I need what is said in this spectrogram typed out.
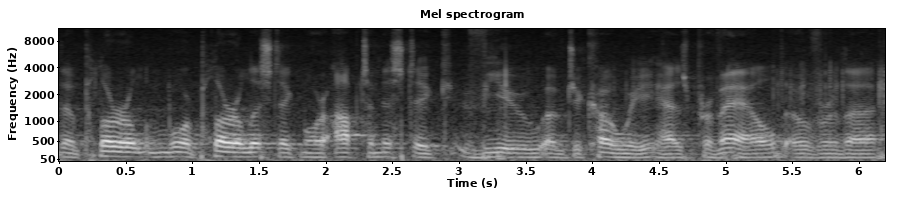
the plural, more pluralistic, more optimistic view of Jokowi has prevailed over the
